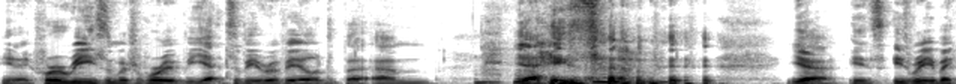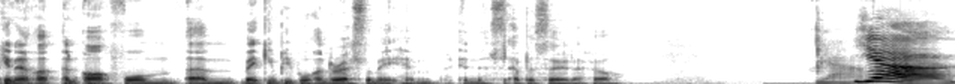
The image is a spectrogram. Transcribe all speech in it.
you know for a reason which will probably be yet to be revealed. But um, yeah, he's. Um, Yeah, he's he's really making it a- an art form, um, making people underestimate him in this episode. I feel. Yeah. Yeah.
